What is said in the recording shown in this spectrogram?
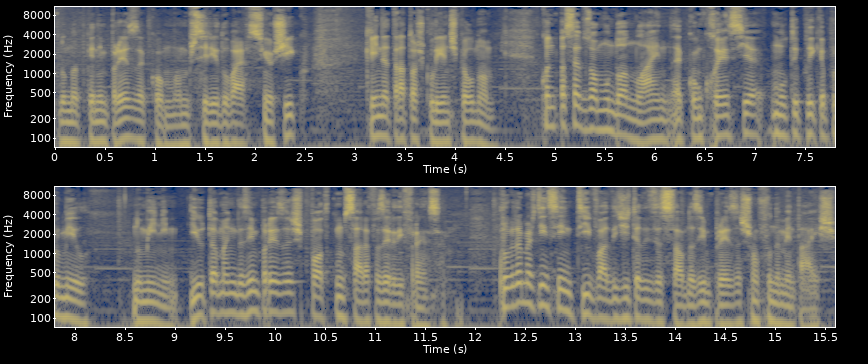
de uma pequena empresa, como a mercearia do bairro Senhor Chico, que ainda trata os clientes pelo nome. Quando passamos ao mundo online, a concorrência multiplica por mil, no mínimo, e o tamanho das empresas pode começar a fazer a diferença. Programas de incentivo à digitalização das empresas são fundamentais,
